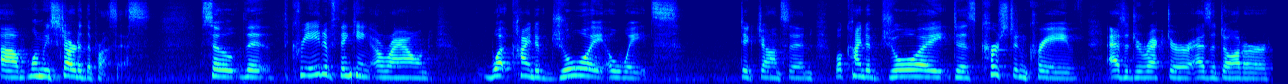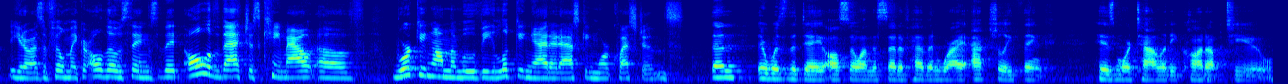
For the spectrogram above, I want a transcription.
um, when we started the process. So the, the creative thinking around what kind of joy awaits Dick Johnson, what kind of joy does Kirsten crave as a director, as a daughter, you know, as a filmmaker, all those things, that all of that just came out of working on the movie, looking at it, asking more questions. Then there was the day also on the set of Heaven where I actually think his mortality caught up to you,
